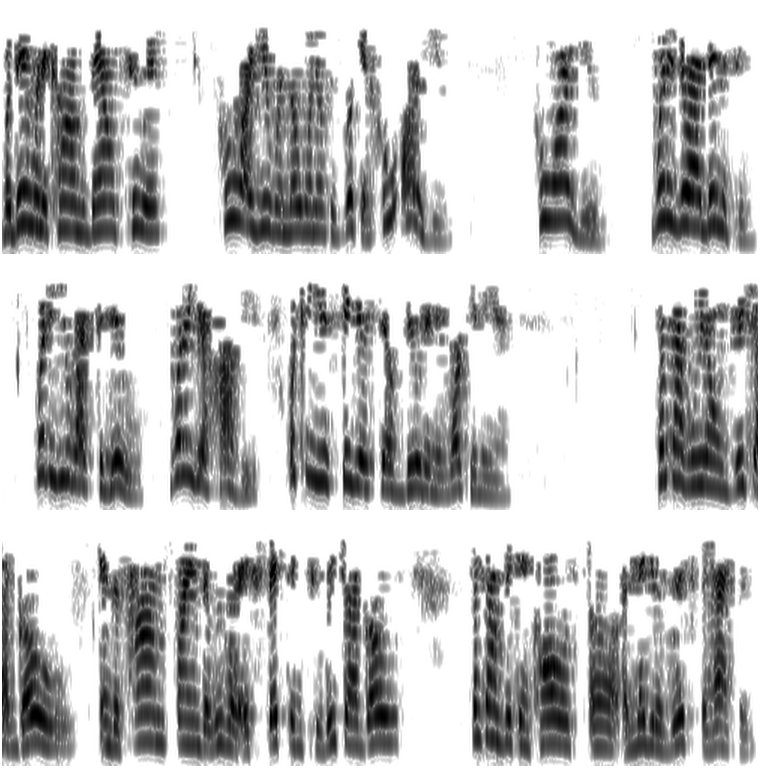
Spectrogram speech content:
but then when it comes down to it, who are you when no one else is looking? Who are you? Who are you? What is your identity? What do you like to do? What are your hobbies? What can you see yourself building and working in? Sometimes we don't reach our goals in the time frame that we were expecting to reach our goals. Sometimes it can cause uh, a negative risk to happen.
